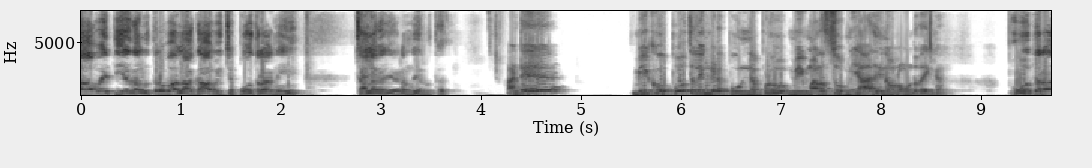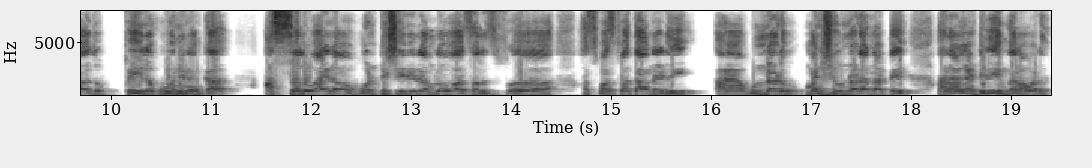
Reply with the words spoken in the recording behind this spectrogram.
గావు అయితే ఇవ్వగలుగుతారో వాళ్ళు ఆ గావు ఇచ్చి పోతరాన్ని చల్లగా చేయడం జరుగుతుంది. అంటే మీకు పోతులింగడ పూనినప్పుడు మీ మనసు మీ ఆధీనంలో ఉండదు ఇంకా? పోతరాజు పేలకు పోనినాక అస్సలు ఆయన ఒంటి శరీరంలో అసలు స్వస్థత అనేది ఉన్నాడు మనిషి Hmm. ఉన్నాడు అన్నట్టు అది అలాంటిది ఏం కనబడదు.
